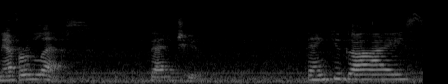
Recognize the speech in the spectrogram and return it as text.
Never less than two. Thank you guys.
